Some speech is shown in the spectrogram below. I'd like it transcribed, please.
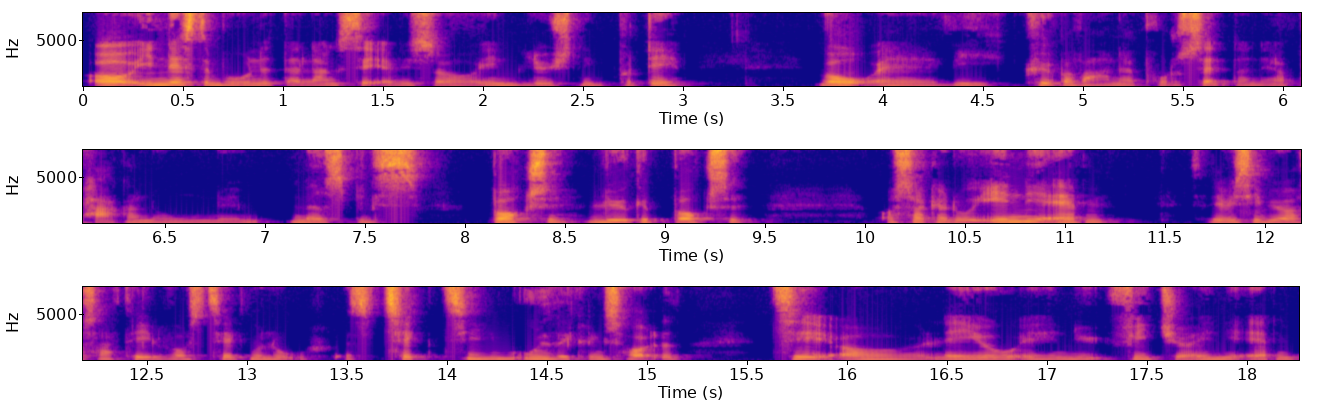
Og i næste måned, der lancerer vi så en løsning på det, hvor øh, vi køber varerne af producenterne og pakker nogle øh, madspilsbokse, lykkebokse, og så kan du inde i appen, så det vil sige, at vi også har haft hele vores teknolog, altså tech-team, udviklingsholdet, til at lave øh, en ny feature inde i appen,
